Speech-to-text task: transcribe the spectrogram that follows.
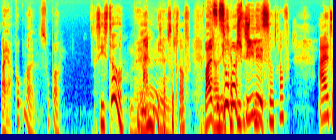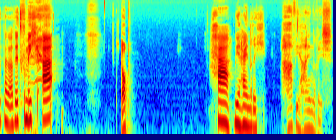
Ah ja, guck mal, super. siehst du? Mann, ich hab so Mensch. drauf. Weil es ein Also super dieses Spiel ist. so drauf. Also, pass auf, jetzt komme ich A, Stopp. H wie Heinrich. H wie Heinrich.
